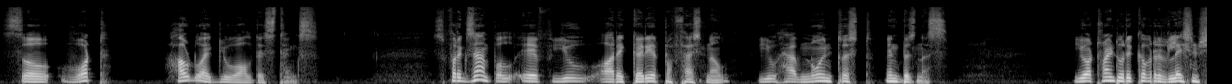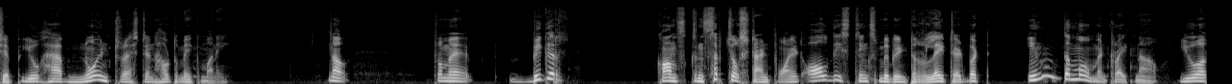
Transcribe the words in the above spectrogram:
so what how do I glue all these things? So for example, if you are a career professional, you have no interest in business. You are trying to recover a relationship, you have no interest in how to make money. Now, from a bigger conceptual standpoint, all these things may be interrelated, but in the moment right now, you are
